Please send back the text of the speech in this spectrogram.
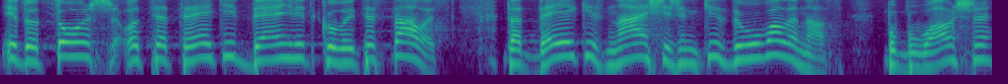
І до того ж, оце третій день, відколи це сталося. Та деякі з наші жінки здивували нас, побувавши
